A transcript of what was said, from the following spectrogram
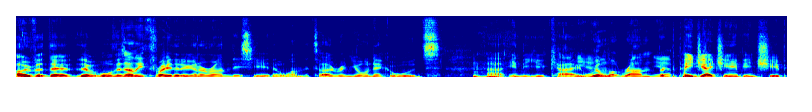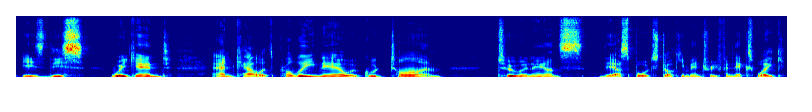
over the, the well, there's only three that are going to run this year. The one that's over in your neck of woods uh, in the UK Yeah. will not run, but the PGA Championship is this weekend. And Cal, it's probably now a good time to announce our sports documentary for next week.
